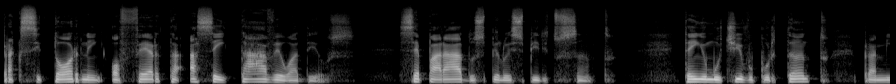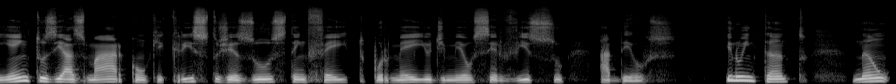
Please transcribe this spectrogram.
para que se tornem oferta aceitável a Deus, separados pelo Espírito Santo. Tenho motivo, portanto, para me entusiasmar com o que Cristo Jesus tem feito por meio de meu serviço a Deus. E, no entanto, não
